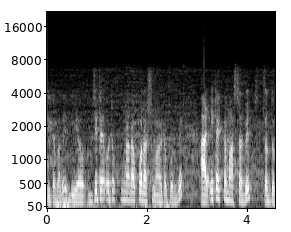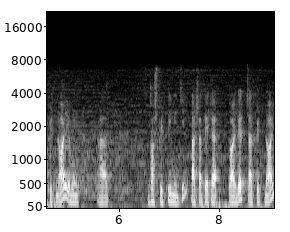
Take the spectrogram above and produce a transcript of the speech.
দিতে পারে। দিয়ে যেটা ওটা ওনারা করার সময় ওটা করবে। আর এটা একটা মাস্টার বেড চোদ্দ ফিট নয় এবং দশ ফিট তিন ইঞ্চি তার সাথে এটা টয়লেট চার ফিট নয়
